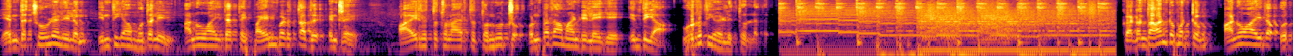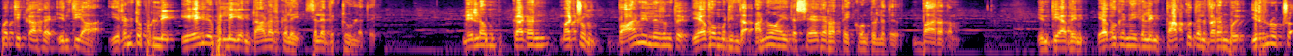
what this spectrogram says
எந்த சூழலிலும் இந்தியா முதலில் அணு ஆயுதத்தை பயன்படுத்தாது என்று ஆயிரத்தி தொள்ளாயிரத்து தொன்னூற்று ஒன்பதாம் ஆண்டிலேயே இந்தியா உறுதியளித்துள்ளது. கடந்த ஆண்டு மட்டும் அணு ஆயுத உற்பத்திக்காக இந்தியா இரண்டு புள்ளி ஏழு பில்லியன் டாலர்களை செலவிட்டுள்ளது. நிலம் கடல் மற்றும் வானிலிருந்து ஏவ முடிந்த அணு ஆயுத சேகரத்தை கொண்டுள்ளது பாரதம். இந்தியாவின் ஏவுகணைகளின் தாக்குதல் வரம்பு இருநூற்று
